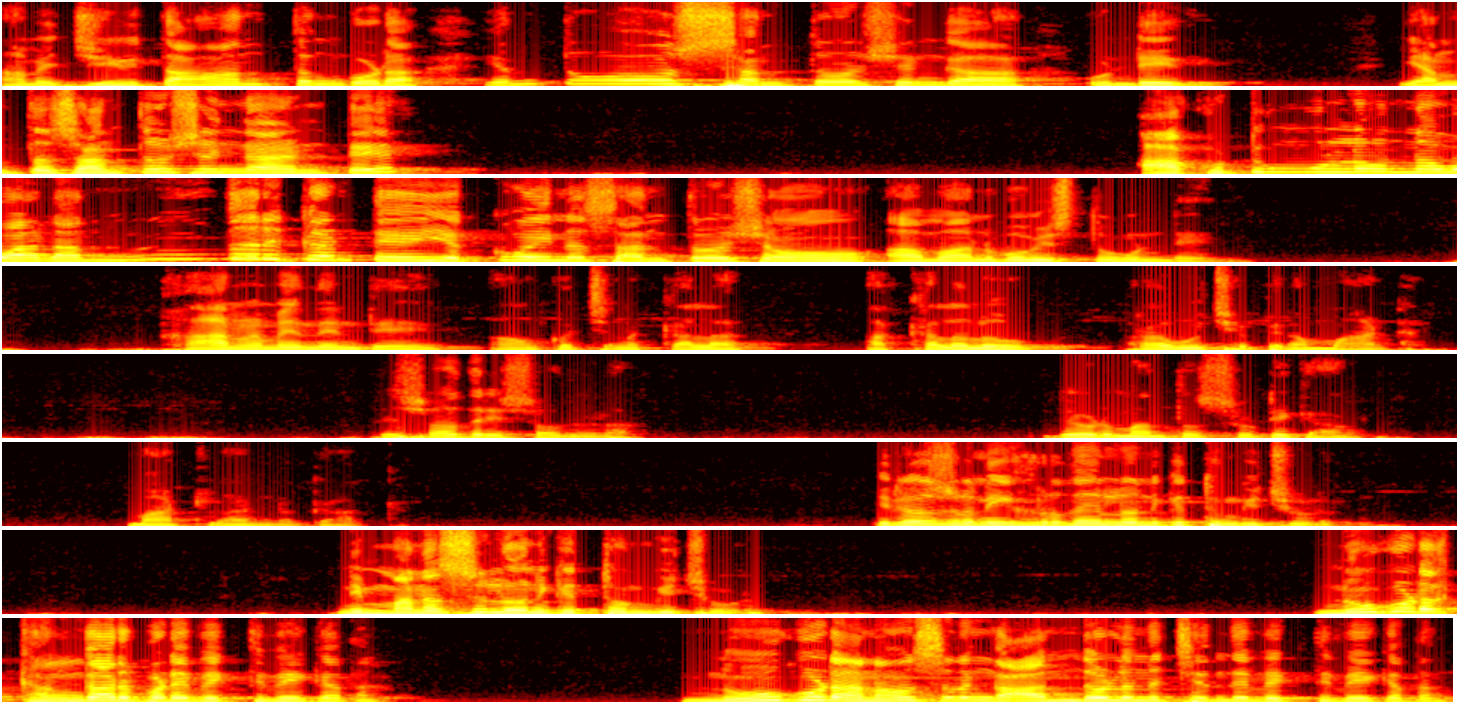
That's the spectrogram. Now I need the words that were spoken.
ఆమె జీవితాంతం కూడా ఎంతో సంతోషంగా ఉండేది. ఎంత సంతోషంగా అంటే ఆ కుటుంబంలో ఉన్న వాళ్ళందరికంటే ఎక్కువైన సంతోషం ఆమె అనుభవిస్తూ ఉండేది. కారణం ఏంటంటే ఆమెకు వచ్చిన కళ ఆ కళలో ప్రభు చెప్పిన మాట. సోదరి సోదరుడా దేవుడు మనతో సూటిగా మాట్లాడిన కాక ఈరోజు నీ హృదయంలోనికి తొంగి చూడు. నీ మనస్సులోనికి తొంగి చూడు. నువ్వు కూడా కంగారు పడే వ్యక్తివే కదా. నువ్వు కూడా అనవసరంగా ఆందోళన చెందే వ్యక్తివే కదా.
